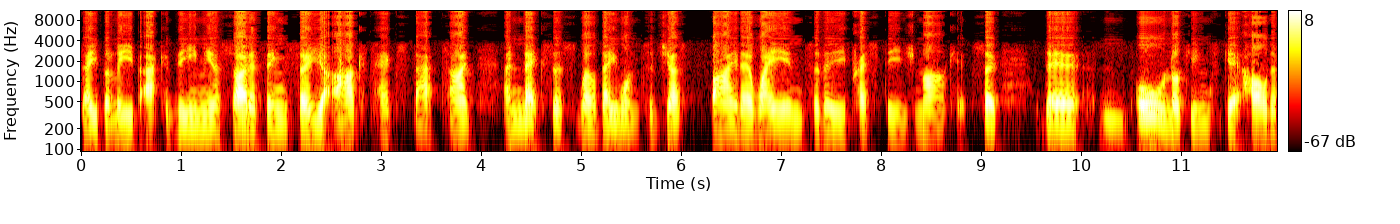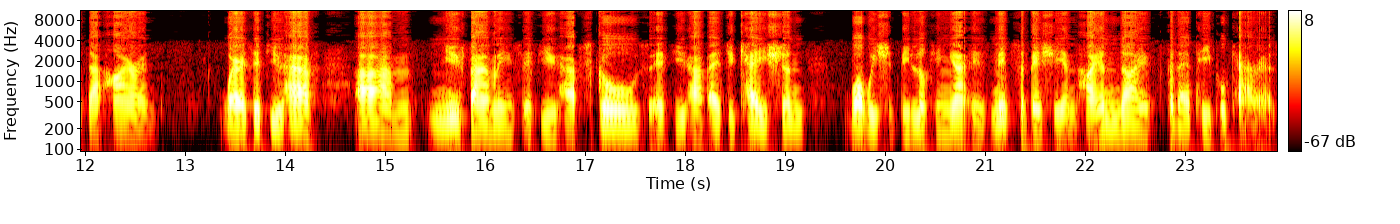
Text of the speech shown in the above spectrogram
they believe academia side of things, so your architects, that type. And Lexus, well, they want to just buy their way into the prestige market. So they're all looking to get hold of that higher end. Whereas if you have um, new families, if you have schools, if you have education, what we should be looking at is Mitsubishi and Hyundai for their people carriers.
